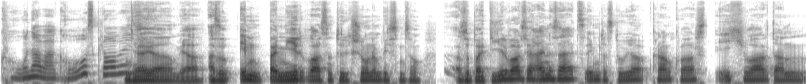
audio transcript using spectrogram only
Corona war groß, glaube ich. Ja, ja, ja. Also eben bei mir war es natürlich schon ein bisschen so. Also bei dir war es ja einerseits eben, dass du ja krank warst. Ich war dann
